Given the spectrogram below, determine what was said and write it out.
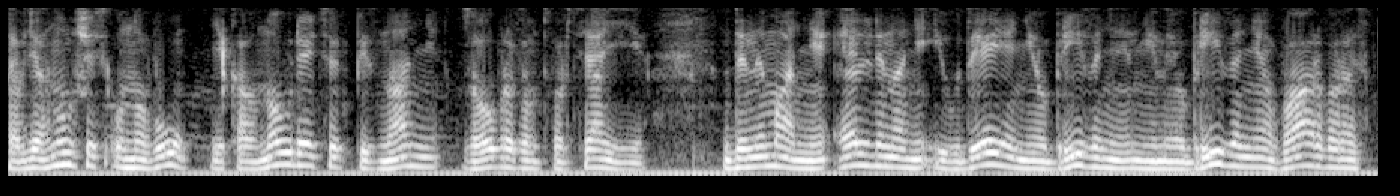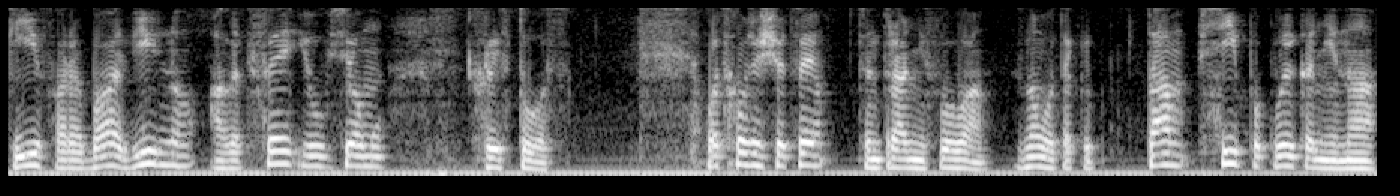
та вдягнувшись у нову, яка оновлюється в пізнанні за образом Творця її, де нема ні Елліна, ні іудея, ні обрізання, ні необрізання, варвара, скіфа, раба, вільного, але все і у всьому Христос. От схоже, що це центральні слова. Знову таки, там всі покликані на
